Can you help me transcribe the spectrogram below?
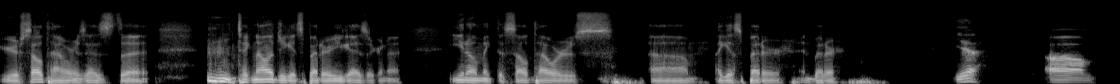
your cell towers. As the technology gets better, you guys are gonna, you know, make the cell towers, um, I guess, better and better. Yeah, um,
